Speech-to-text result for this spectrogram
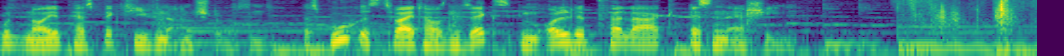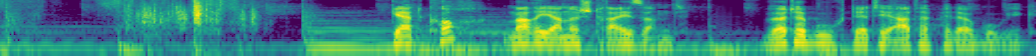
und neue Perspektiven anstoßen. Das Buch ist 2006 im Oldip Verlag Essen erschienen. Gerd Koch, Marianne Streisand. Wörterbuch der Theaterpädagogik.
